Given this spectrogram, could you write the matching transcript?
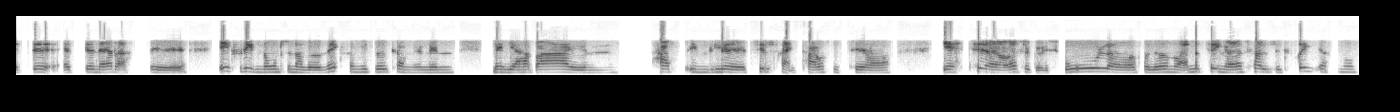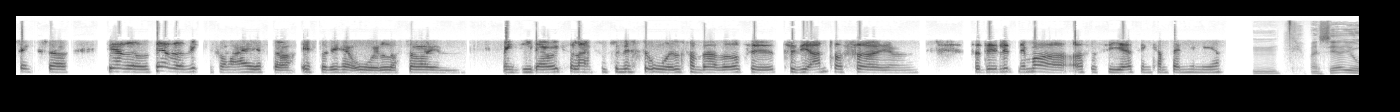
at, øh, at den er der. Øh, ikke fordi den nogensinde har været væk fra mit vedkommende, men, men jeg har bare øh, haft en lille tiltrængt pause til at ja, til at også gå i skole og få lavet nogle andre ting, og også holde lidt fri og sådan nogle ting. Så det har været, det har været vigtigt for mig efter, efter det her OL. Og så, øhm, man kan sige, der er jo ikke så langt til næste OL, som der har været til, til de andre. Så, øhm, så det er lidt nemmere også at sige ja til en kampagne mere. Mm. Man ser jo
